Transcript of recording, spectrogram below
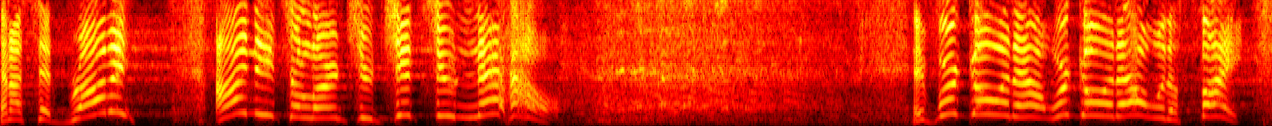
and I said, Robbie, I need to learn jujitsu now. if we're going out, we're going out with a fight.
